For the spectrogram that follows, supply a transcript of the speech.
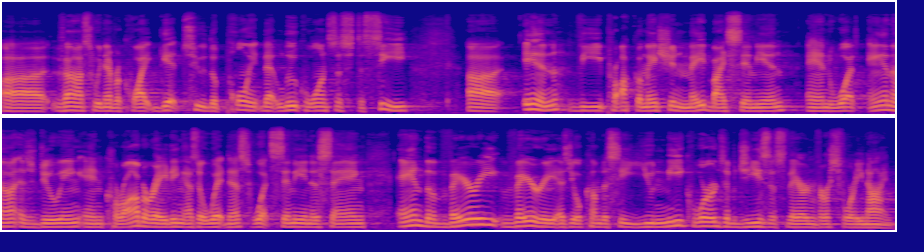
uh, thus we never quite get to the point that Luke wants us to see uh, in the proclamation made by Simeon and what Anna is doing in corroborating as a witness what Simeon is saying, and the very, very, as you'll come to see, unique words of Jesus there in verse 49.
